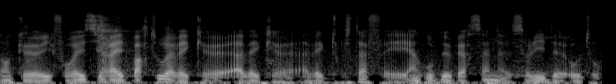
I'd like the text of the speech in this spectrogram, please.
Donc il faut réussir à être partout avec avec avec tout le staff et un groupe de personnes solides autour.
